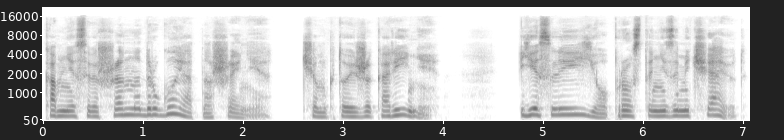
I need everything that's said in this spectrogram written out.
ко мне совершенно другое отношение, чем к той же Карине. Если ее просто не замечают,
